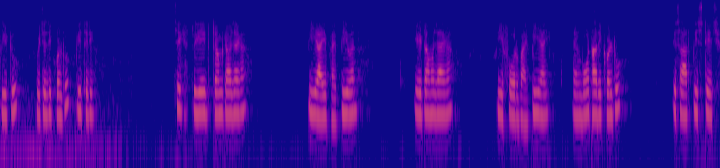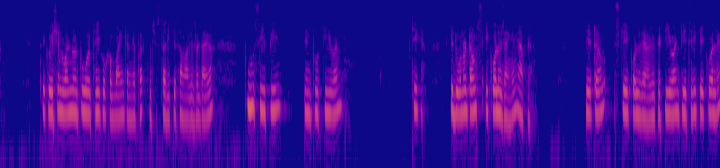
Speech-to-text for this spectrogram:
P two which is equal to P three ठीक है तो ये टर्म क्या हो जाएगा? P I by P one ये टर्म हो जाएगा P four by P I and both are equal to इस आर पी स्टेज तो इक्वेशन वन और टू और थ्री को कंबाइन करने पर कुछ इस तरीके से हमारा रिज़ल्ट आएगा. Two C P into T one ठीक है? ये दोनों टर्म्स इक्वल हो जाएँगे ना यहाँ पे। ये टर्म इसके इक्वल हो जाएगा क्योंकि टी वन टी थ्री के इक्वल है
